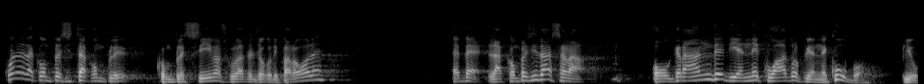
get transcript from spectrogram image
Qual è la complessità comple complessiva, scusate il gioco di parole? E beh, la complessità sarà O grande di n quadro più n cubo, più.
